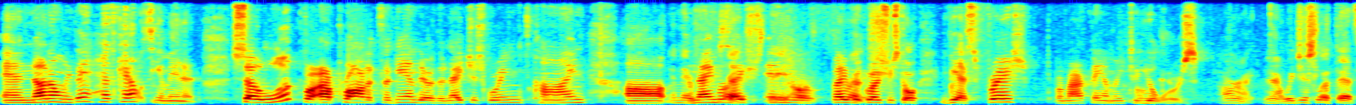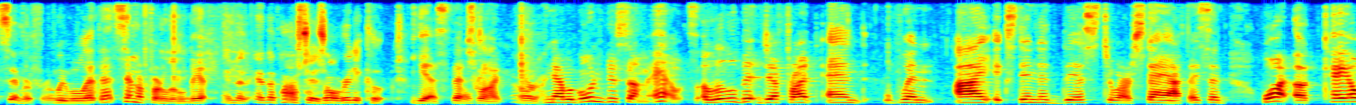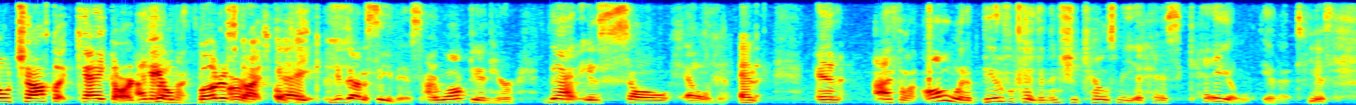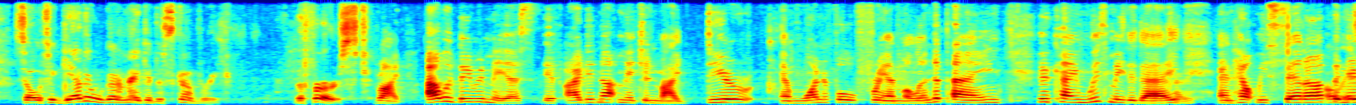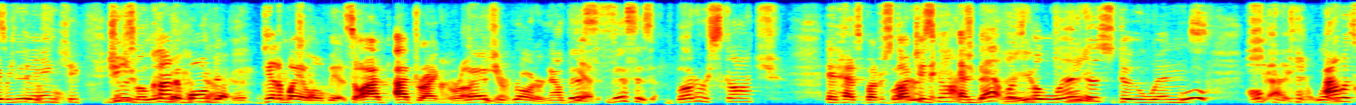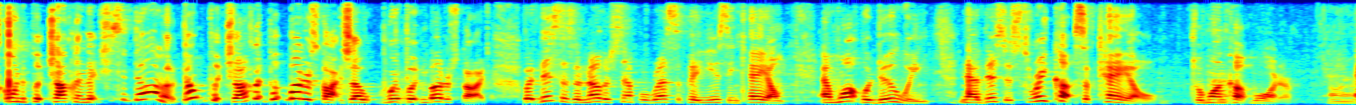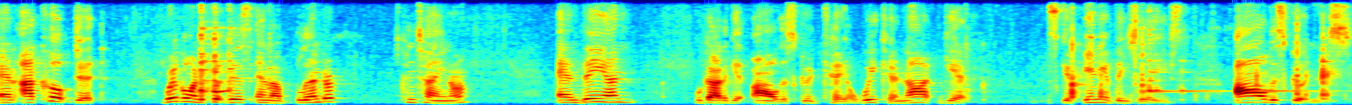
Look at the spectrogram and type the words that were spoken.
And not only that, has calcium in it. So look for our products. Again, they're the Nature's Greens kind. Uh, Mm. And they're namesake fresh. in They your favorite fresh. grocery store. Yes, fresh from our family to yours. All right. Now we just let that simmer for a We little will let that simmer for a little bit. And the, and the pasta is already cooked. Yes, that's Okay, right. all right. Now we're going to do something else, a little bit different. And when I extended this to our staff, they said, "What a kale chocolate cake or I kale butterscotch right, okay, cake?" You've got to see this. I walked in here. That is so elegant. And And I thought, oh, what a beautiful cake. And then she tells me it has kale in it. yes, So together we're going to make a discovery. The first. right. I would be remiss if I did not mention my dear and wonderful friend Melinda Payne, who came with me today Okay. and helped me set up Oh, and everything. beautiful. She she kind of wanted to good- get away a little bit, so I I dragged her up Glad here. you brought her. Now this Yes. this is butterscotch. It has butterscotch, in it, and that was Melinda's doings. Ooh, okay, I can't wait. I was going to put chocolate in that. She said, Donna, don't put chocolate, put butterscotch. So we're putting butterscotch. But this is another simple recipe using kale. And what we're doing, now this is three cups of kale to one cup water. All right. And I cooked it. We're going to put this in a blender container. And then we got to get all this good kale. We cannot get skip any of these leaves. All this goodness.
